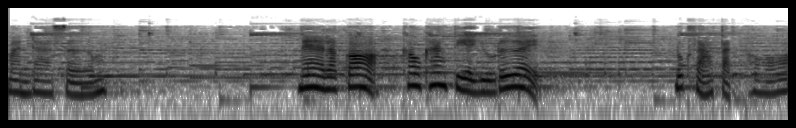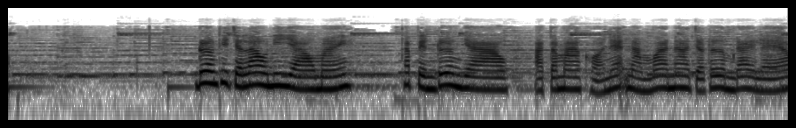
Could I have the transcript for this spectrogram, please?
มารดาเสริม แม่แล้วก็เข้าข้างเตียอยู่เรื่อย ลูกสาวตัดพ้อ เรื่องที่จะเล่านี่ยาวไหม ถ้าเป็นเรื่องยาวอาตมาขอแนะนำว่าน่าจะเริ่มได้แล้ว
